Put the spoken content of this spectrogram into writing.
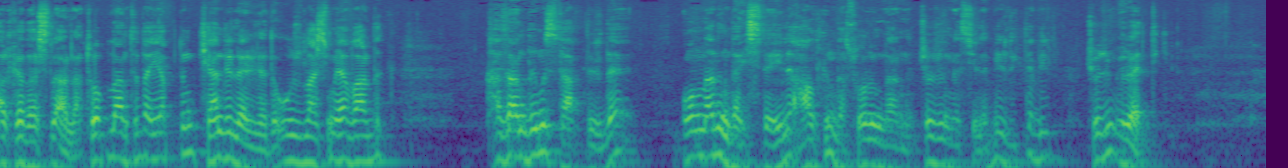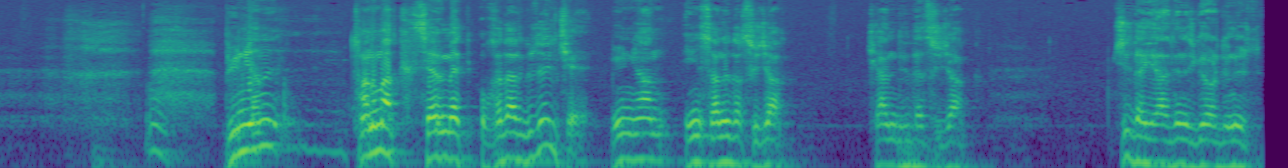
arkadaşlarla toplantıda yaptım. Kendileriyle de uzlaşmaya vardık. Kazandığımız takdirde onların da isteğiyle halkın da sorunlarının çözülmesiyle birlikte bir çözüm ürettik. Bünyanı tanımak, sevmek o kadar güzel ki. Bünyan insanı da sıcak, kendi de sıcak. Siz de geldiniz gördünüz.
